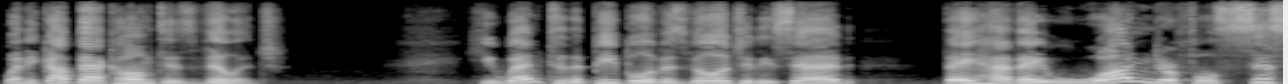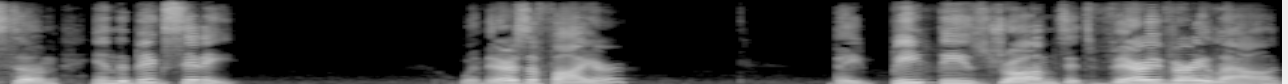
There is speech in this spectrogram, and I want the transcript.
When he got back home to his village, he went to the people of his village and he said, They have a wonderful system in the big city. When there's a fire, they beat these drums, it's very, very loud,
